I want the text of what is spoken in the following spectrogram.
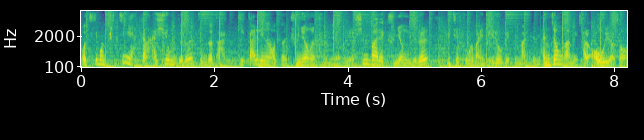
어떻게 보면 피팅의 약간 아쉬움들을 좀 더 낮게 깔리는 어떤 균형을 갖는 이런 신발의 균형들을 밑에 쪽으로 많이 내려오게끔 만드는 안정감이 잘 어울려서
